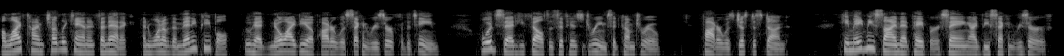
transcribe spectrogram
a lifetime Chudley Cannon fanatic and one of the many people who had no idea Potter was second reserve for the team, Wood said he felt as if his dreams had come true. Potter was just as stunned. He made me sign that paper saying I'd be second reserve,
